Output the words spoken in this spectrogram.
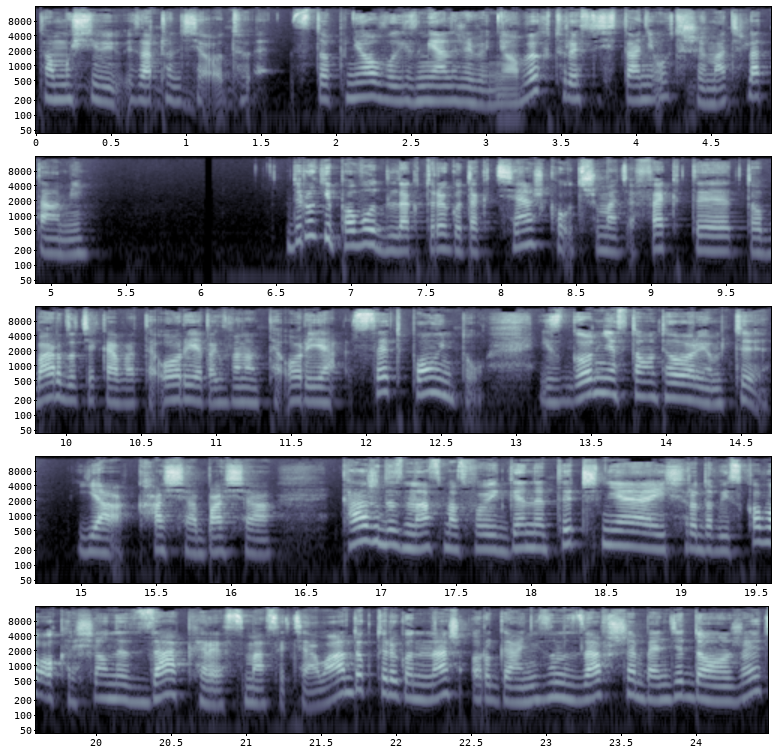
To musi zacząć się od stopniowych zmian żywieniowych, które jesteś w stanie utrzymać latami. Drugi powód, dla którego tak ciężko utrzymać efekty, to bardzo ciekawa teoria, tak zwana teoria set pointu. I zgodnie z tą teorią ty, ja, Kasia, Basia, każdy z nas ma swój genetycznie i środowiskowo określony zakres masy ciała, do którego nasz organizm zawsze będzie dążyć,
